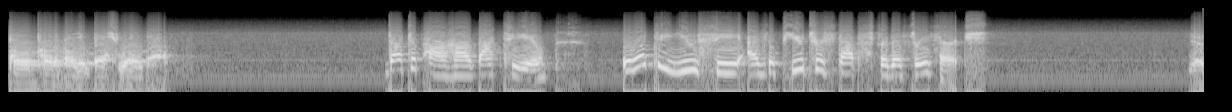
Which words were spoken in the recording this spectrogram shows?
protocols are best rolled out. Dr. Parhar, back to you. What do you see as the future steps for this research? Yeah,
